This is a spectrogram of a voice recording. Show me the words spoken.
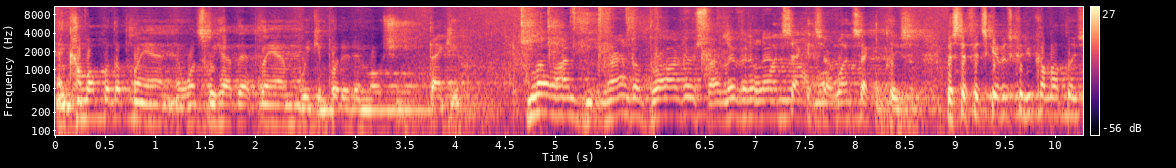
and come up with a plan. And once we have that plan, we can put it in motion. Thank you. Hello, I'm Randall Broadus, I live at 11 One second, sir, one second, please. Mr. Fitzgibbons, could you come up, please?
